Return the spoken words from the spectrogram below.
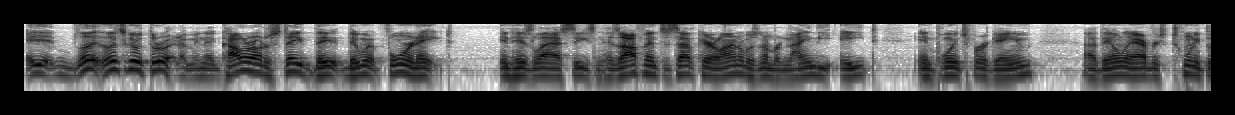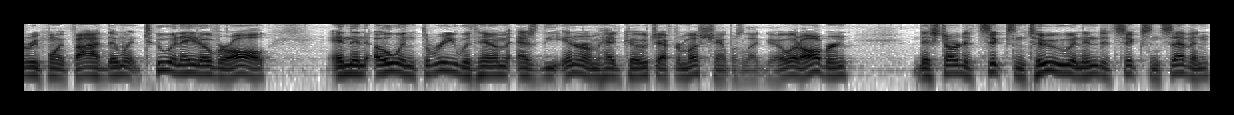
it, let, us go through it. I mean, at Colorado State, they, they went four and eight in his last season. His offense at South Carolina was number 98 in points per game. Uh, they only averaged 23.5. They went two and eight overall, and then 0 and three with him as the interim head coach after Muschamp was let go. At Auburn, they started six and two and ended six and seven.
